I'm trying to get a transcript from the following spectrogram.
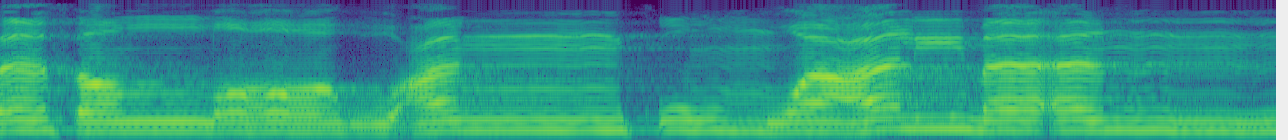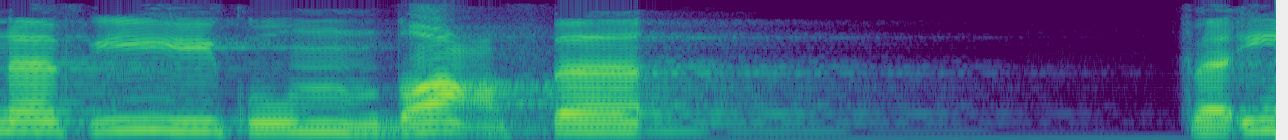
خَفَّفَ اللَّهُ عَنكُمْ وَعَلِمَ أَنَّ فِيكُمْ ضَعْفًا ۚ فَإِن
